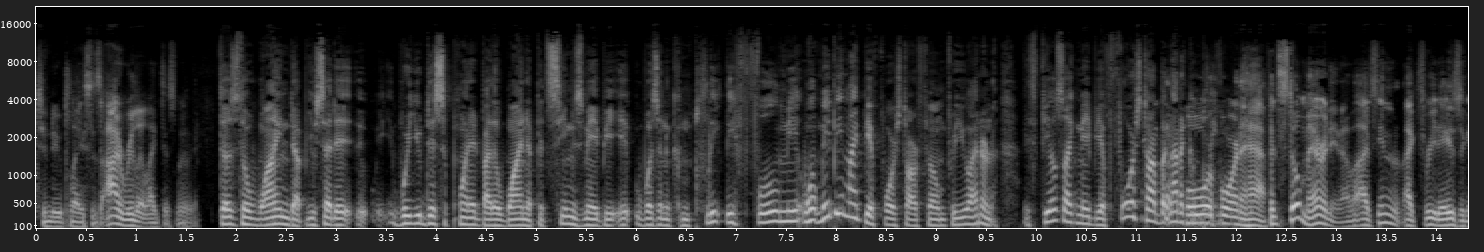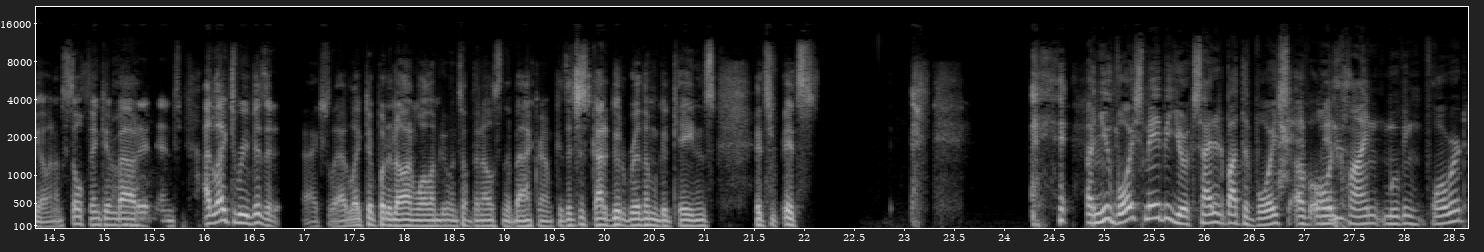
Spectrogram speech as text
to new places. I really like this movie. Does the wind up? You said it. Were you disappointed by the wind up? It seems maybe it wasn't a completely full meal. Well, maybe it might be a four star film for you. I don't know. It feels like maybe a four star, but not a four, complete... four and a half. It's still marinating. I've seen it like three days ago, and I'm still thinking about oh. it. And I'd like to revisit it. Actually, I'd like to put it on while I'm doing something else in the background because it's just got a good rhythm, good cadence. It's it's. a new voice, maybe you're excited about the voice of Owen Kline moving forward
